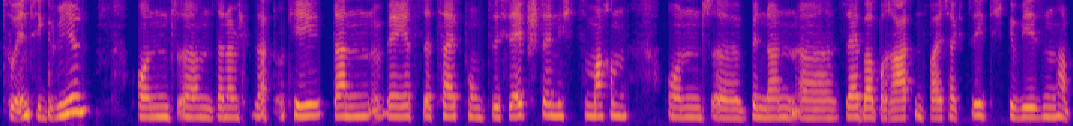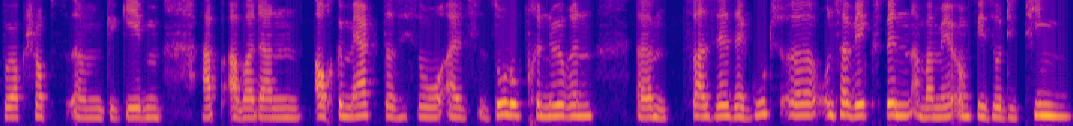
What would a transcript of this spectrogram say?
zu integrieren. Und ähm, dann habe ich gesagt, okay, dann wäre jetzt der Zeitpunkt, sich selbstständig zu machen und äh, bin dann äh, selber beratend weiter tätig gewesen, habe Workshops ähm, gegeben, habe aber dann auch gemerkt, dass ich so als Solopreneurin ähm, zwar sehr, sehr gut äh, unterwegs bin, aber mir irgendwie so die Team,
